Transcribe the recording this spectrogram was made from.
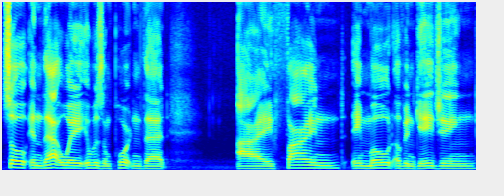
So, in that way, it was important that I find a mode of engaging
